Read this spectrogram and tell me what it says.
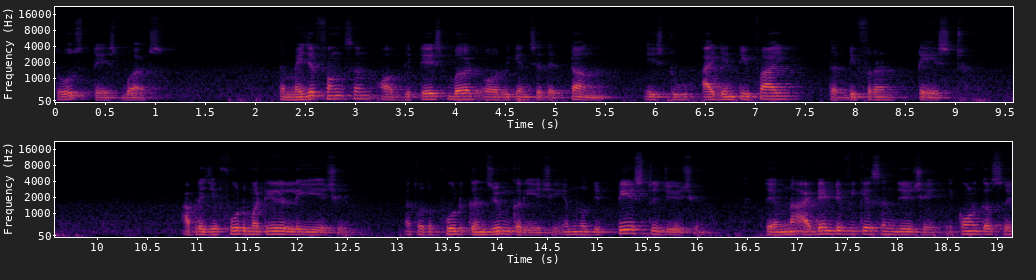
those taste buds the major function of the taste bud or we can say the tongue is to identify the different taste આપણે જે ફૂડ મટીરિયલ લઈએ છીએ અથવા તો ફૂડ કન્ઝ્યુમ કરીએ છીએ એમનો જે ટેસ્ટ જે છે તો એમના આઈડેન્ટિફિકેશન જે છે એ કોણ કરશે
